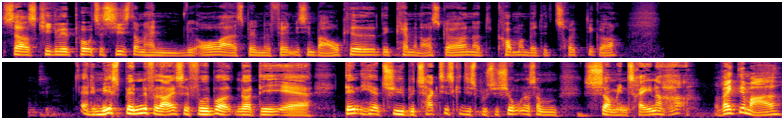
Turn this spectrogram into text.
Så også kigge lidt på til sidst, om han vil overveje at spille med fem i sin bagkæde. Det kan man også gøre, når de kommer med det tryk, de gør. Er det mere spændende for dig at se fodbold, når det er den her type taktiske dispositioner, som, som en træner har? Rigtig meget.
